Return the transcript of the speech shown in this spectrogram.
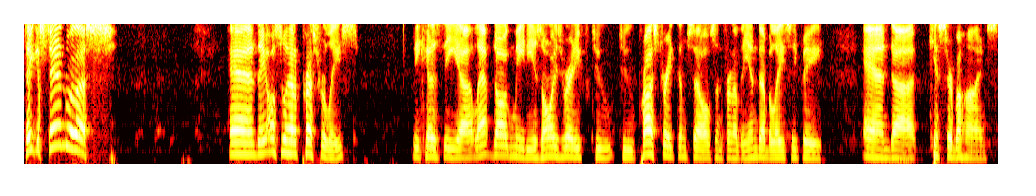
Take a stand with us. And they also had a press release because the uh, lapdog media is always ready to, to prostrate themselves in front of the NAACP and uh, kiss their behinds.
